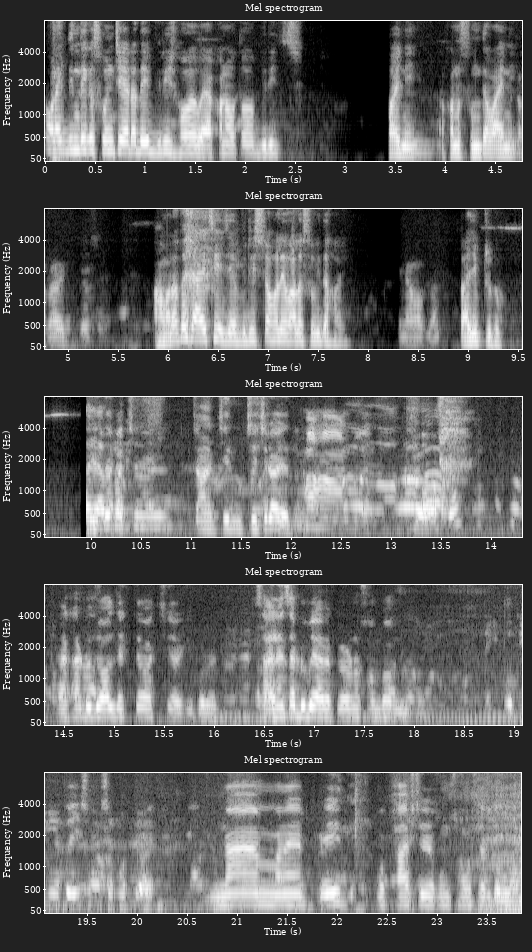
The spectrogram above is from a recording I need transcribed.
অনেকদিন থেকে শুনছি এটা দিয়ে ব্রিজ হবে এখনও তো ব্রিজ হয়নি এখনও শুনতে পাইনি। আমরা তো চাইছি যে ব্রিজটা হলে ভালো সুবিধা হয়। কি নাম আপনার? রাজীব টুডু। চিচিরা এক হাঁটু জল দেখতে পাচ্ছি আর কি করে। সাইলেন্সার ডুবে যাবে পেরোনো সম্ভব না। প্রতিনিয়ত এই সমস্যা করতে হয়? না মানে এই ফার্স্ট এরকম সমস্যা পড়লাম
